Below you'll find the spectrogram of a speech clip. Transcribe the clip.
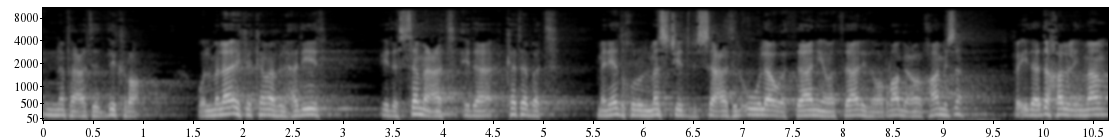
إن نفعت الذكرى. والملائكة كما في الحديث إذا استمعت إذا كتبت من يدخل المسجد في الساعة الأولى والثانية والثالثة والرابعة والخامسة فإذا دخل الإمام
